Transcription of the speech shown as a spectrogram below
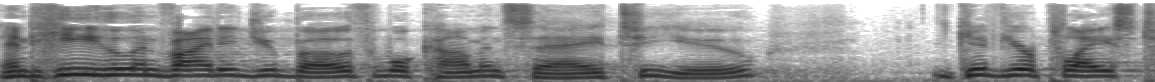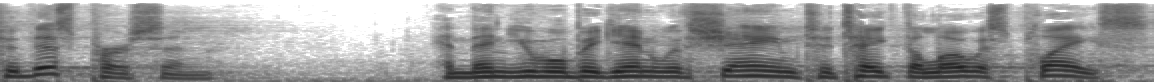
And he who invited you both will come and say to you, Give your place to this person. And then you will begin with shame to take the lowest place.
